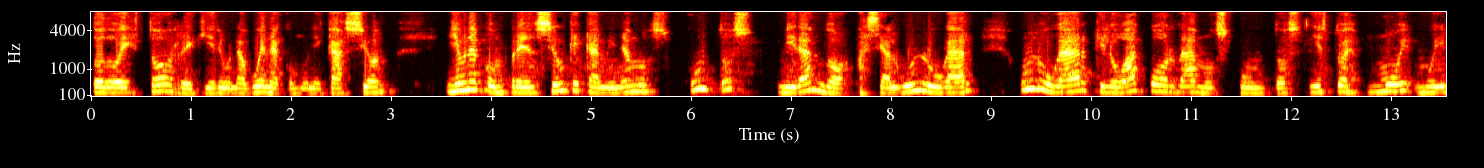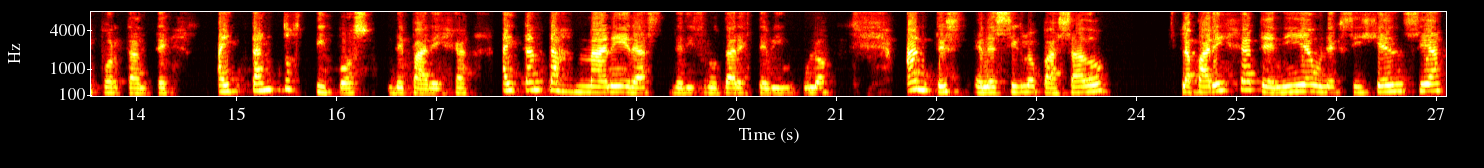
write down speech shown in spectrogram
todo esto requiere una buena comunicación y una comprensión que caminamos juntos mirando hacia algún lugar, un lugar que lo acordamos juntos. Y esto es muy, muy importante. Hay tantos tipos de pareja, hay tantas maneras de disfrutar este vínculo. Antes, en el siglo pasado, la pareja tenía una exigencia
